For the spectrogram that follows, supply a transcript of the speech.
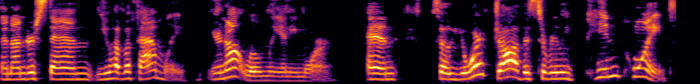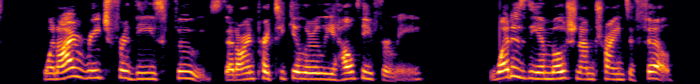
and understand you have a family. You're not lonely anymore. And so your job is to really pinpoint when I reach for these foods that aren't particularly healthy for me, what is the emotion I'm trying to fill?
